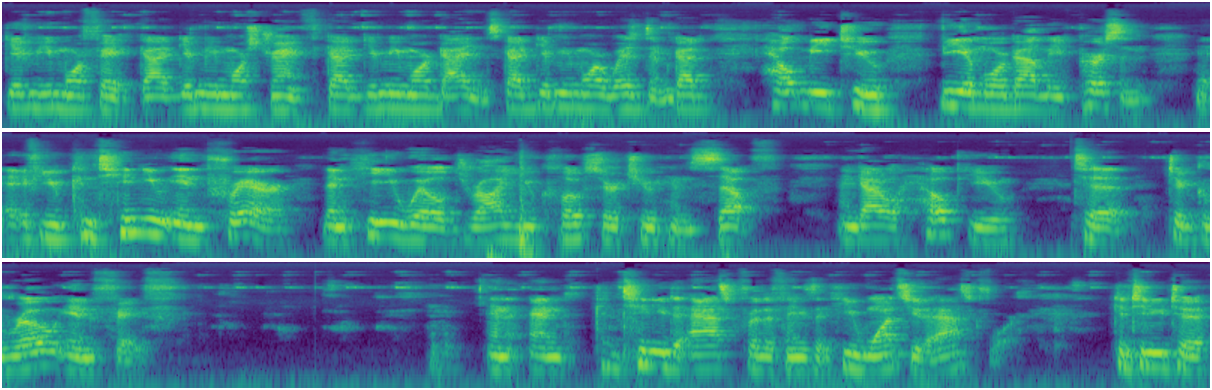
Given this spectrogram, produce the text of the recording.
give me more faith. God, give me more strength. God, give me more guidance. God, give me more wisdom. God, help me to be a more godly person. If you continue in prayer, then He will draw you closer to Himself. And God will help you to, to grow in faith. And, and continue to ask for the things that He wants you to ask for. Continue to,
